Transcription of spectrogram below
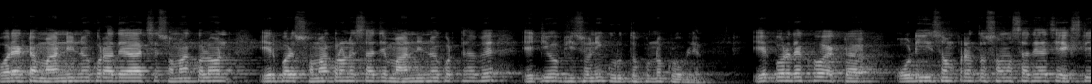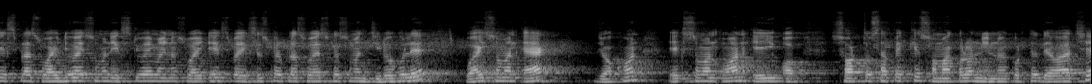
পরে একটা মান নির্ণয় করা দেওয়া আছে, সমাকলন। এরপরে সমাকলনের সাহায্যে মান নির্ণয় করতে হবে। এটিও ভীষণই গুরুত্বপূর্ণ প্রবলেম এরপরে দেখো একটা ওডি সংক্রান্ত সমস্যা দেওয়া আছে x d x plus y dy সমান x dy minus y d x বা x square plus y square সমান জিরো হলে ওয়াই সমান এক যখন এক্স সমান ওয়ান এই শর্ত সাপেক্ষে সমাকলন নির্ণয় করতে দেওয়া আছে।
